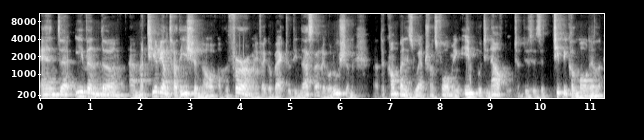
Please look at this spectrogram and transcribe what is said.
And uh, even the uh, material tradition of, of, the firm, if I go back to the Industrial Revolution, the companies were transforming input in output. And this is a typical model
